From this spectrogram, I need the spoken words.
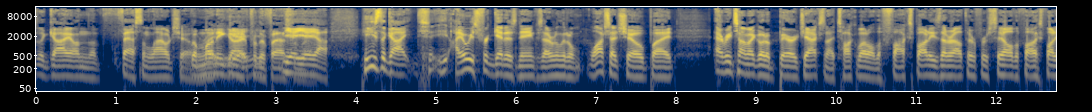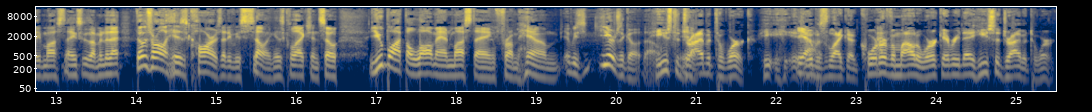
the guy on the Fast and Loud show. The right? money guy Yeah, for the Fast Yeah, and yeah, yeah. He's the guy. he- I always forget his name because I really don't watch that show, but. Every time I go to Barrett Jackson, I talk about all the Fox bodies that are out there for sale, the Fox body Mustangs, because I'm into that. Those are all his cars that he was selling, his collection. So you bought the Lawman Mustang from him. It was years ago, though. He used to Yeah. drive it to work. He, he Yeah. it was like a quarter of a mile to work every day. He used to drive it to work.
